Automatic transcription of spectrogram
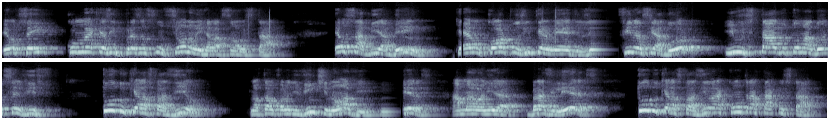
Eu sei como é que as empresas funcionam em relação ao Estado. Eu sabia bem que eram corpos intermédios, financiador e o Estado tomador de serviço. Tudo que elas faziam, nós estávamos falando de 29 empresas, a maioria brasileiras, tudo que elas faziam era contratar com o Estado.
